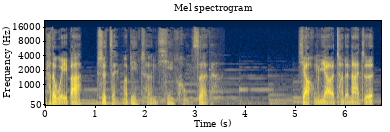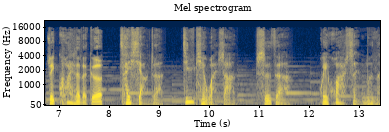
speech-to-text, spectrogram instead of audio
它的尾巴是怎么变成鲜红色的。小红鸟唱着那只最快乐的歌，猜想着今天晚上狮子会画什么呢？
